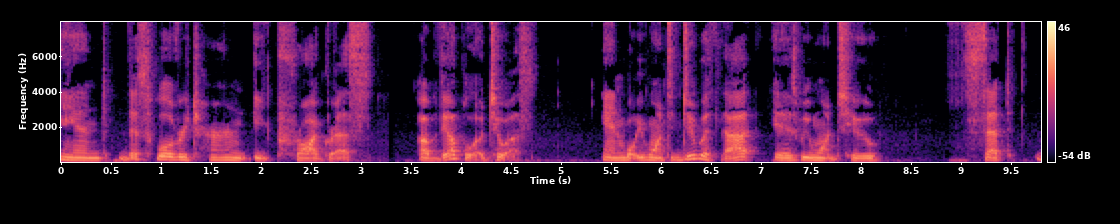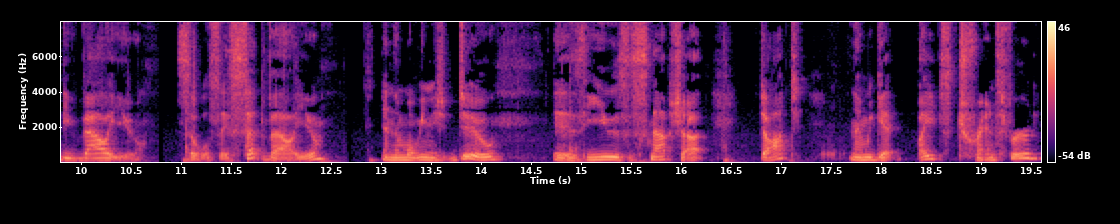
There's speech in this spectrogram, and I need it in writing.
and this will return the progress of the upload to us. And what we want to do with that is we want to set the value. So we'll say set value, and then what we need to do is use the snapshot dot, and then we get bytes transferred,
